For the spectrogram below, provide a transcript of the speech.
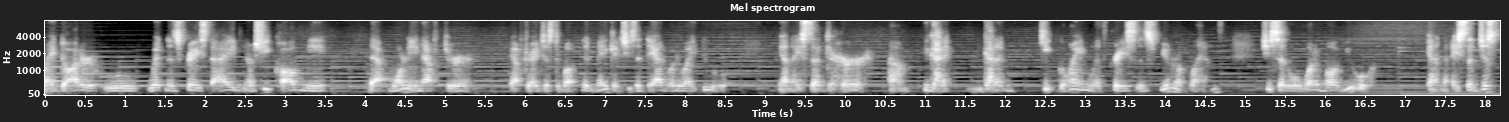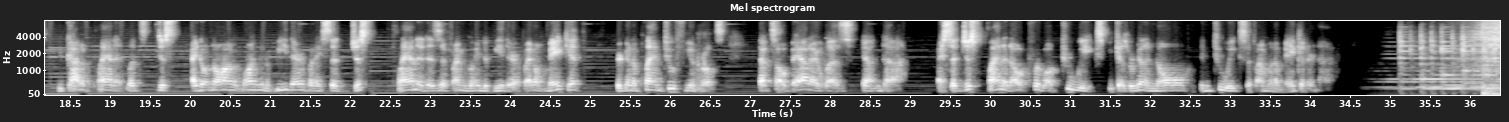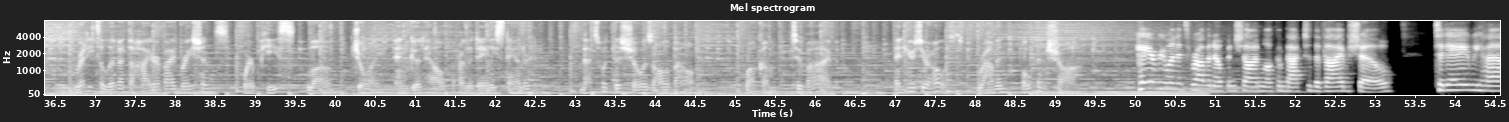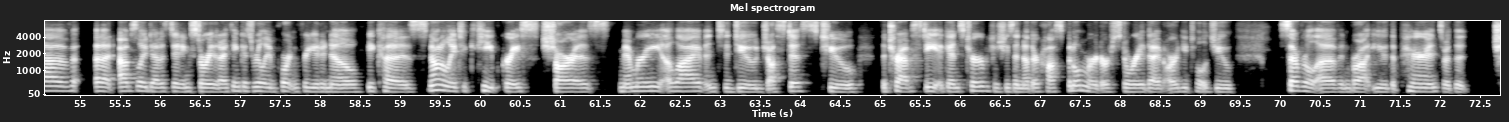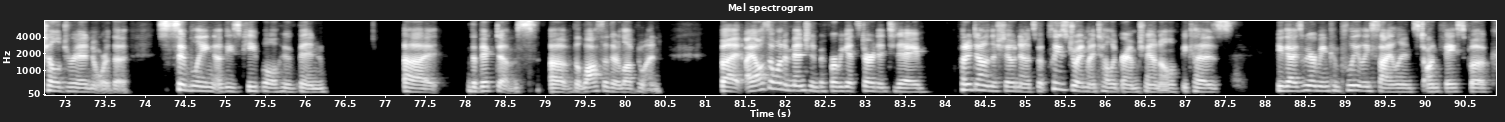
my daughter who witnessed Grace died, you know, she called me that morning after after I just about didn't make it. She said, "Dad, what do I do?" And I said to her, um, "You got to you got to keep going with Grace's funeral plans." She said, "Well, what about you?" And I said, "Just you got to plan it. Let's just. I don't know how long I'm going to be there, but I said just plan it as if I'm going to be there. If I don't make it, you're going to plan two funerals." That's how bad I was, and uh, I said, just plan it out for about two weeks because we're going to know in two weeks if I'm going to make it or not. Ready to live at the higher vibrations where peace, love, joy, and good health are the daily standard? That's what this show is all about. Welcome to Vibe. And here's your host, Robyn Openshaw. Hey everyone, it's Robyn Openshaw, and welcome back to the Vibe Show. Today we have an absolutely devastating story that I think is really important for you to know because not only to keep Grace Schara's memory alive and to do justice to the travesty against her, because she's another hospital murder story that I've already told you several of and brought you the parents or the children or the sibling of these people who've been uh, the victims of the loss of their loved one. But I also want to mention before we get started today put it down in the show notes, but please join my Telegram channel because you guys, we are being completely silenced on Facebook,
